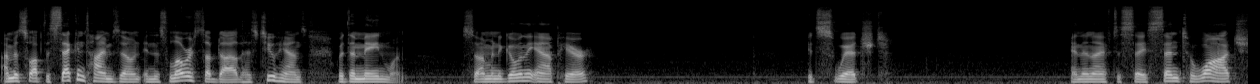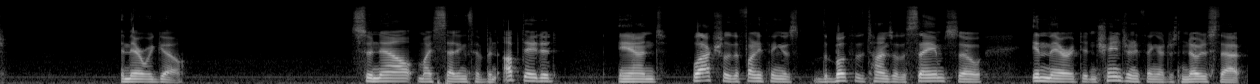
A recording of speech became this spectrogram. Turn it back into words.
I'm going to swap the second time zone in this lower subdial that has two hands with the main one. So I'm going to go in the app here. It's switched. And then I have to say send to watch. And there we go. So now my settings have been updated. And, well, actually, the funny thing is the, both of the times are the same. So in there, it didn't change anything. I just noticed that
